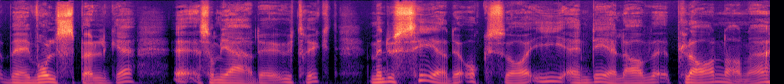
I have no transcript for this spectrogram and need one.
ved ei voldsbølge eh, som gjør det utrygt. Men du ser det også i en del av planene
